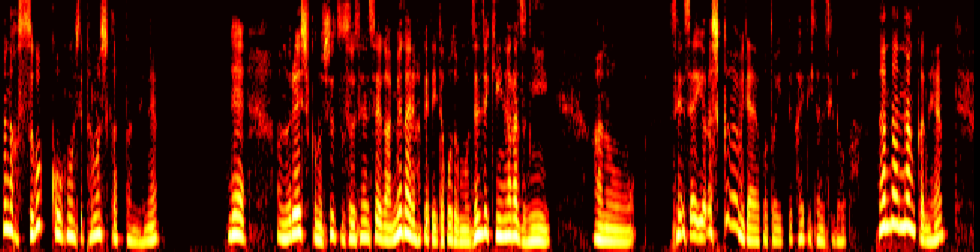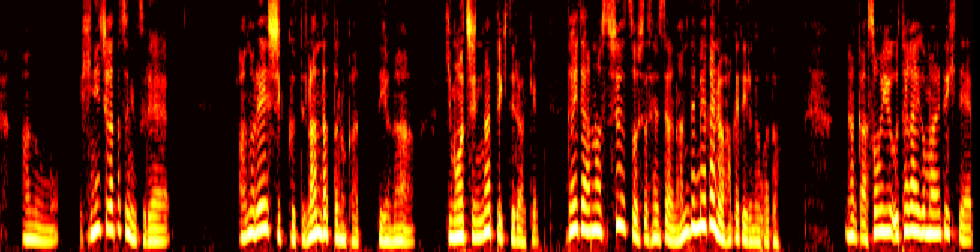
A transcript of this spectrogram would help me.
なんだかすごく興奮して楽しかったんだよね。であのレーシックの手術する先生が眼鏡かけていたことも全然気にならずに「あの先生よろしく!」みたいなことを言って帰ってきたんですけどだんだんなんかねあの日にちが経つにつれあのレーシックって何だったのかっていうような気持ちになってきてるわけ。大体あの手術をした先生は何で眼鏡をかけているのかと。なんかそういう疑いが生まれてきて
